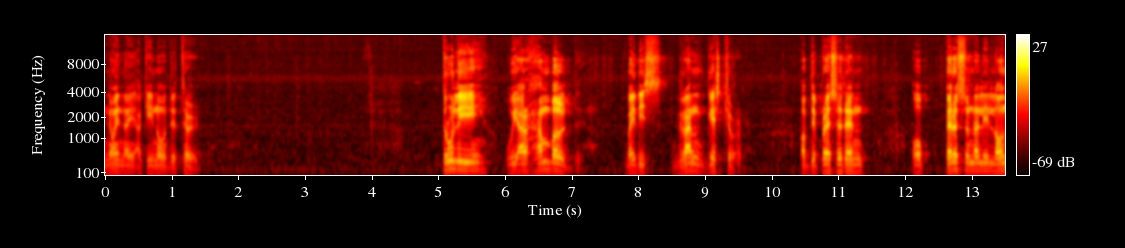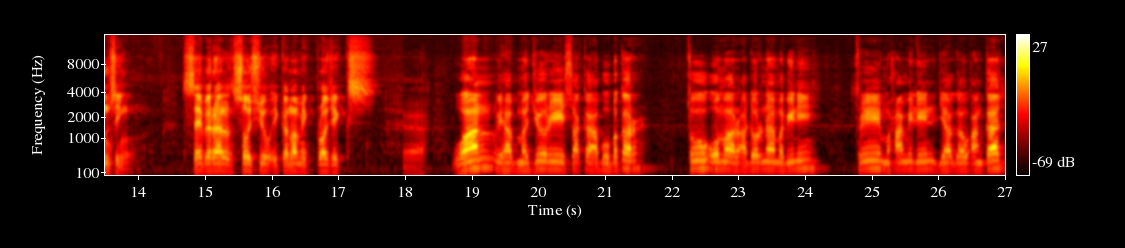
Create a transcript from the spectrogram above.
Noynoy Aquino III. Truly, we are humbled by this grand gesture of the President of personally launching several socio-economic projects uh, One, we have Majuri Saka Abu Bakar. Two, Omar Adorna Mabini. Three, Muhammadin Diagaw Angkad.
